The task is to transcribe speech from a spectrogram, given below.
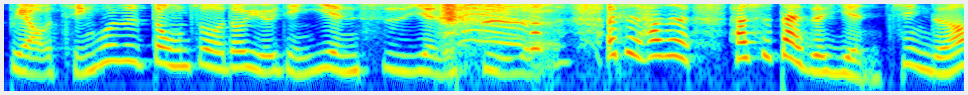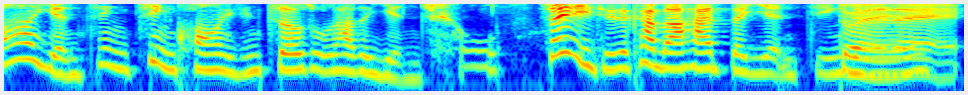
表情或是动作都有一点厌世厌世的，而且他的他是戴着眼镜的，然后他眼镜镜框已经遮住他的眼球，所以你其实看不到他的眼睛，对，对不对？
